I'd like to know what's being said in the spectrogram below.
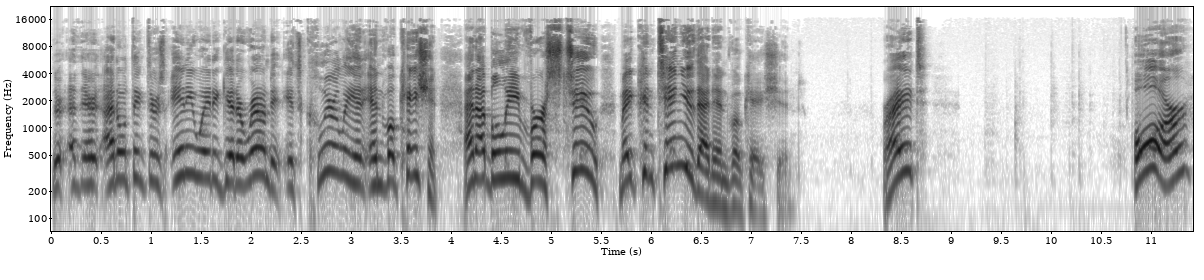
There, uh, there, I don't think there's any way to get around it. It's clearly an invocation. And I believe verse 2 may continue that invocation. Right? Or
